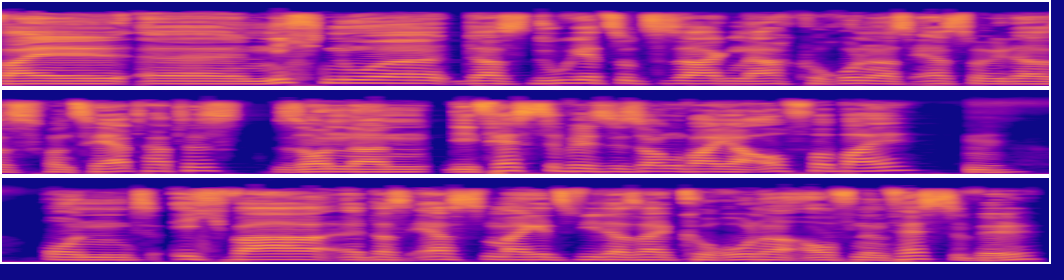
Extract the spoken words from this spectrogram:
Weil äh, nicht nur, dass du jetzt sozusagen nach Corona das erste Mal wieder das Konzert hattest, sondern die Festivalsaison war ja auch vorbei. Mhm. Und ich war äh, das erste Mal jetzt wieder seit Corona auf einem Festival.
